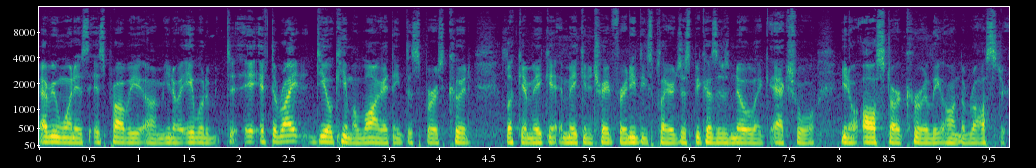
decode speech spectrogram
everyone is, is probably um, you know able to, to, if the right deal came along, I think the Spurs could look at making making a trade for any of these players just because there's no like actual you know all star currently on the roster.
